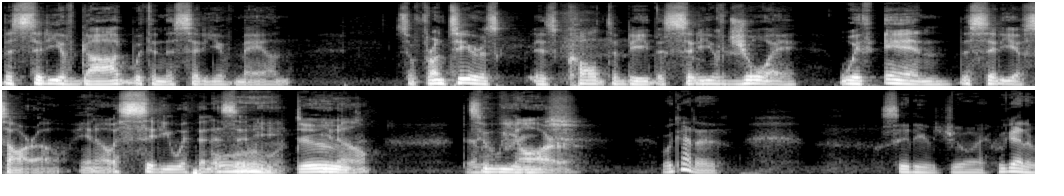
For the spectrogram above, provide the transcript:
the city of God within the city of man. So Frontier is, is called to be the city of joy within the city of sorrow. You know, a city within a city. Dude. You know, that's who we are. We got a city of joy. We got a.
